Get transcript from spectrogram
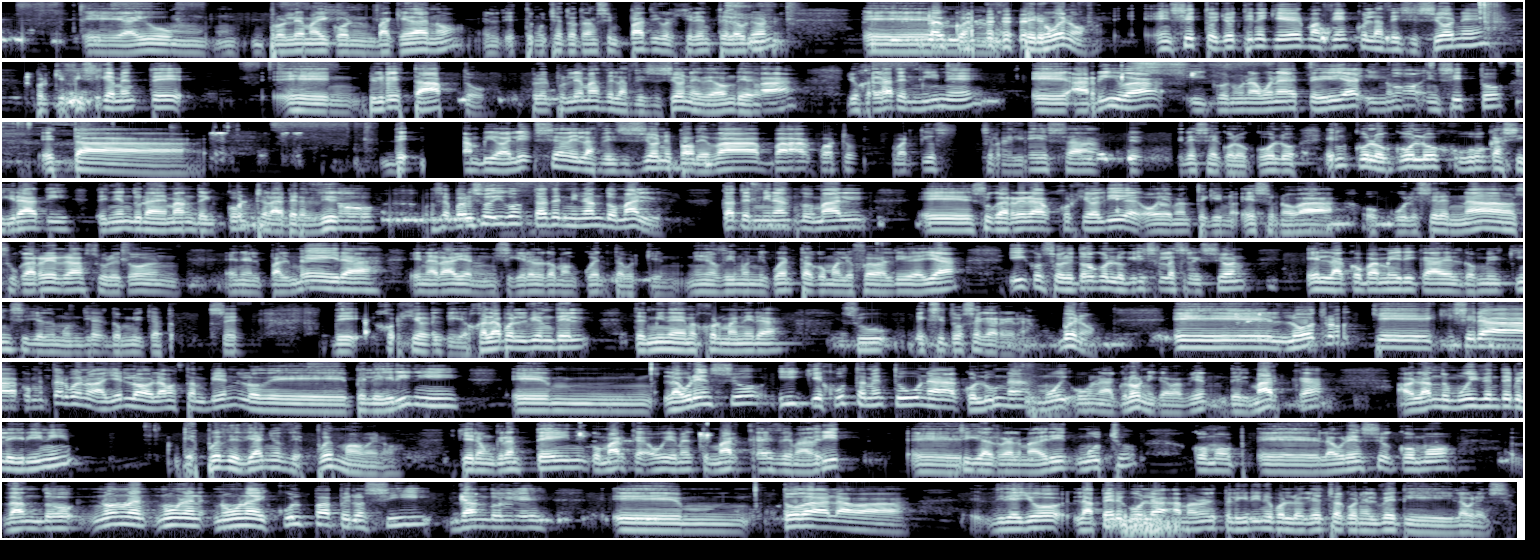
Eh, hay un, problema ahí con Baquedano, este muchacho tan simpático, el gerente de la Unión. Eh, pero bueno, insisto, yo tiene que ver más bien con las decisiones, porque físicamente eh, yo creo que está apto, pero el problema es de las decisiones, de dónde va, y ojalá termine eh, arriba y con una buena despedida y no, insisto, esta de, ambivalencia de las decisiones, para dónde va, va, cuatro partidos se regresa. regresa de Colo Colo. En Colo Colo jugó casi gratis, teniendo una demanda en contra, la perdió. O sea, por eso digo, está terminando mal. Está terminando mal eh, su carrera Jorge Valdivia. Obviamente que eso no va a oscurecer en nada su carrera, sobre todo en, el Palmeiras, en Arabia ni siquiera lo toman en cuenta porque ni nos dimos ni cuenta cómo le fue a Valdivia allá. Y con, sobre todo con lo que hizo la selección en la Copa América del 2015 y en el Mundial 2014 de Jorge Valdivia. Ojalá por el bien de él termine de mejor manera su exitosa carrera. Bueno, eh, lo otro que quisiera comentar, bueno, ayer lo hablamos también, lo de Pellegrini, eh, Laurencio, y que justamente hubo una columna, muy, una crónica más bien, del Marca, hablando muy bien de Pellegrini, después de 10 años después más o menos, que era un gran técnico, Marca, obviamente Marca es de Madrid, eh, sigue al Real Madrid mucho, como eh, Laurencio, como dando, no una, no, una, no una disculpa, pero sí dándole eh, toda la, diría yo, la pérgola a Manuel Pellegrini por lo que ha hecho con el Betty Laurencio.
